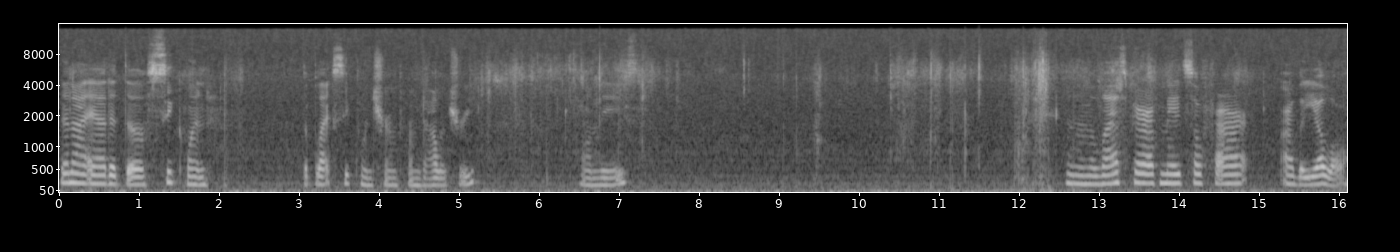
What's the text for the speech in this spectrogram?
Then I added the sequin, the black sequin trim from Dollar Tree on these. And then the last pair I've made so far are the yellow.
